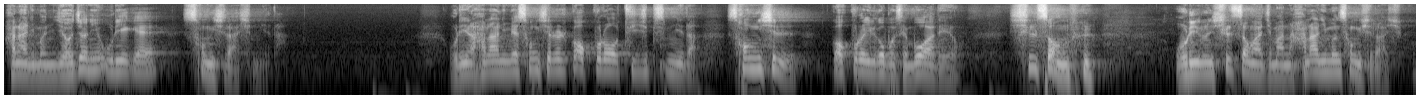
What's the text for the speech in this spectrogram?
하나님은 여전히 우리에게 성실하십니다. 우리는 하나님의 성실을 거꾸로 뒤집습니다. 성실, 거꾸로 읽어보세요. 뭐가 돼요? 실성. 우리는 실성하지만 하나님은 성실하시고.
